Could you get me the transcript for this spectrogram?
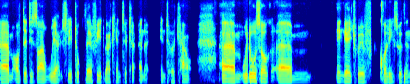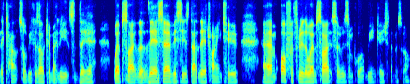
um, of the design we actually took their feedback into into account. Um, we'd also um, engage with colleagues within the council because ultimately it's their website that their services that they're trying to um, offer through the website. So it's important we engage them as well.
